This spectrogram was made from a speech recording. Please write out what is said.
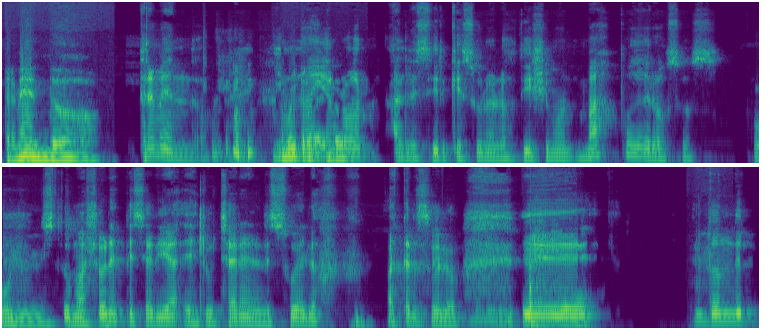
¡Tremendo! Tremendo. Y Muy no hay tremendo. error al decir que es uno de los Digimon más poderosos. Uy. Su mayor especialidad es luchar en el suelo, hasta el suelo, eh, donde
